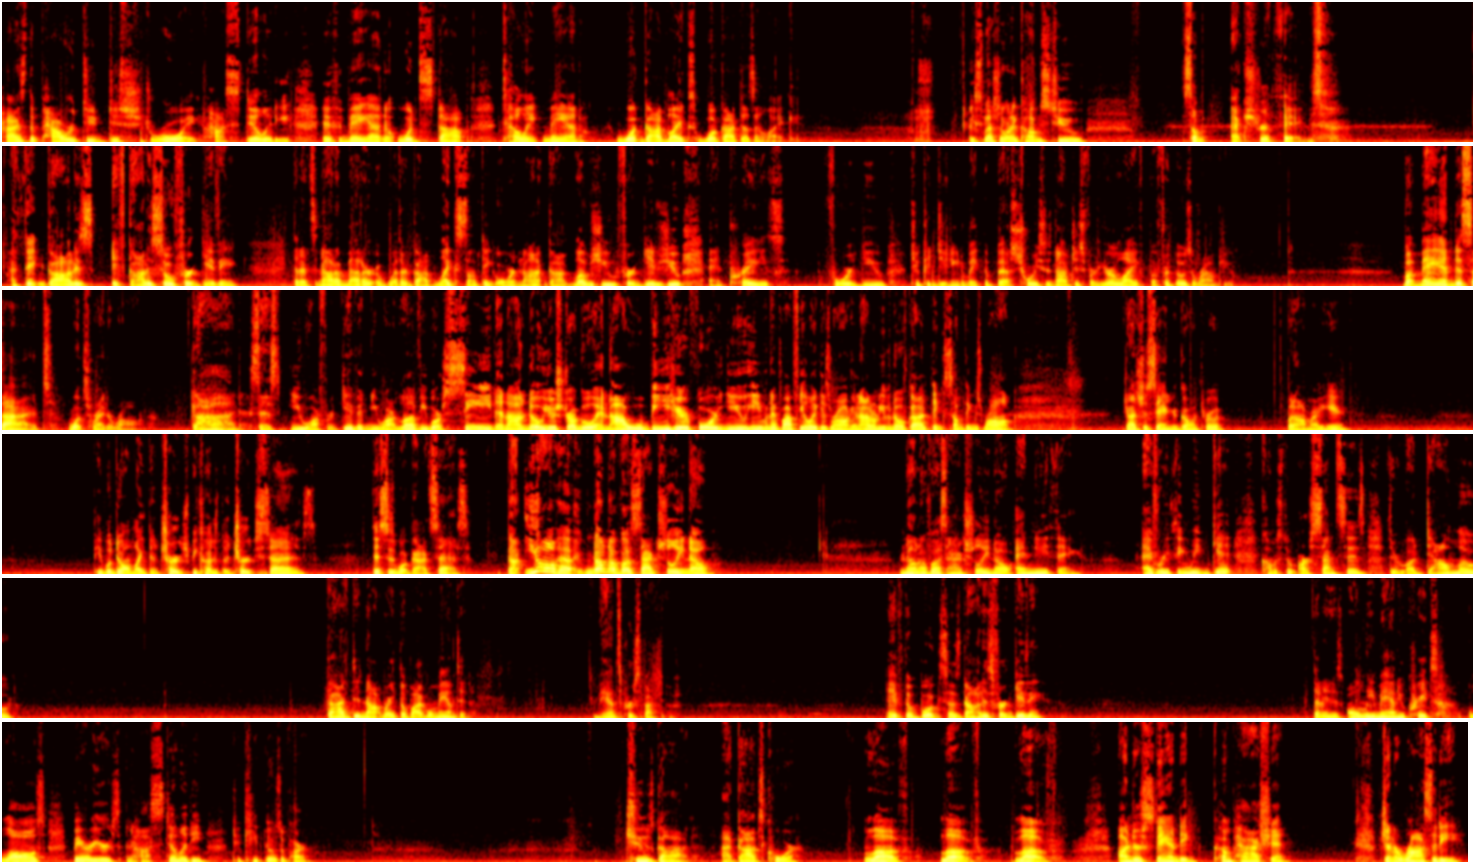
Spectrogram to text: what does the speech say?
has the power to destroy hostility. If man would stop telling man what God likes, what God doesn't like. Especially when it comes to some extra things. I think God is, if God is so forgiving, that it's not a matter of whether God likes something or not. God loves you, forgives you, and prays for you to continue to make the best choices, not just for your life, but for those around you. But man decides what's right or wrong. God says you are forgiven, you are loved, you are seen, and I know your struggle, and I will be here for you even if I feel like it's wrong. And I don't even know if God thinks something's wrong. God's just saying you're going through it, but I'm right here. People don't like the church because the church says this is what God says. God, you all have, none of us actually know. None of us actually know anything Everything we get comes through our senses, through a download. God did not write the Bible, man did. Man's perspective. If the book says God is forgiving, then it is only man who creates laws, barriers, and hostility to keep those apart. Choose God at God's core. Love, love, love, understanding, compassion, generosity,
